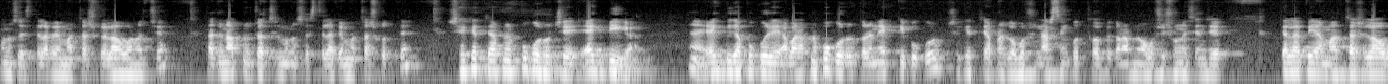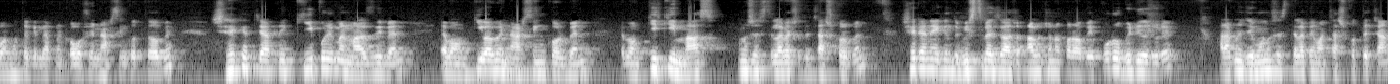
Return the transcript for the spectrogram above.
মনোসেক্স তেলাপিয়া মাছ চাষ করে লাভবান হচ্ছে। তার জন্য আপনিও চাচ্ছেন মনোসেক্স তেলাপিয়া মাছ চাষ করতে। সেক্ষেত্রে আপনার পুকুর হচ্ছে এক বিঘা। হ্যাঁ এক বিঘা পুকুরে আবার আপনার পুকুর, ধরেন একটি পুকুর, সেক্ষেত্রে আপনাকে অবশ্যই নার্সিং করতে হবে। কারণ আপনি অবশ্যই শুনেছেন যে তেলাপিয়া মাছ চাষে লাভবান হতে গেলে আপনাকে অবশ্যই নার্সিং করতে হবে। সেক্ষেত্রে আপনি কি পরিমাণ মাছ দিবেন এবং কীভাবে নার্সিং করবেন এবং কি কি মাছ মনুষ্য তেলাপিয়ার সাথে চাষ করবেন, সেটা নিয়ে কিন্তু বিস্তারিত আলোচনা করা হবে পুরো ভিডিও জুড়ে। আর আপনি যে মনুষ্য তেলাপিয়া মাছ চাষ করতে চান,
